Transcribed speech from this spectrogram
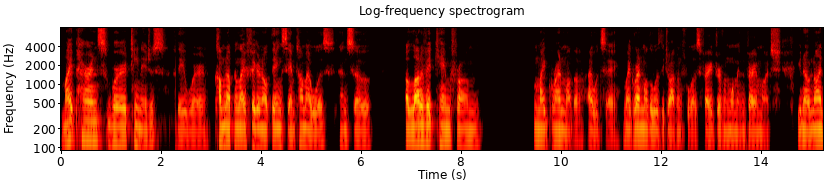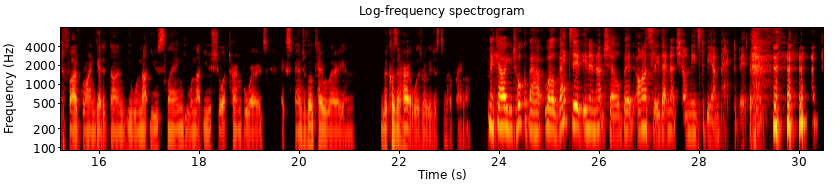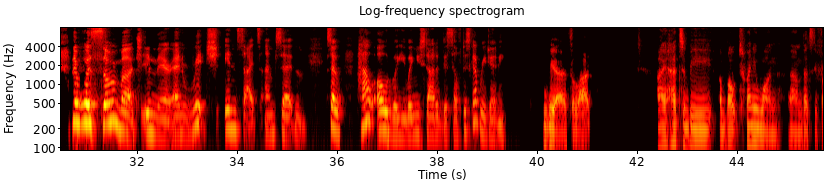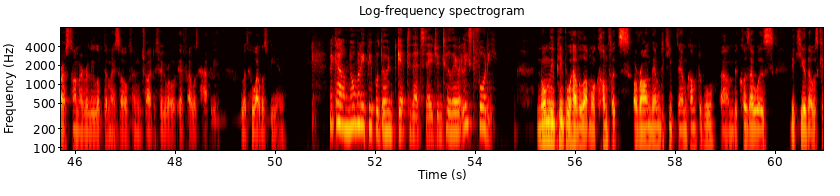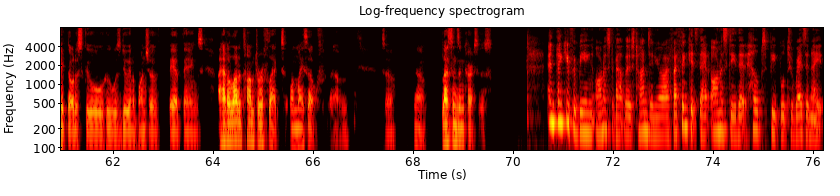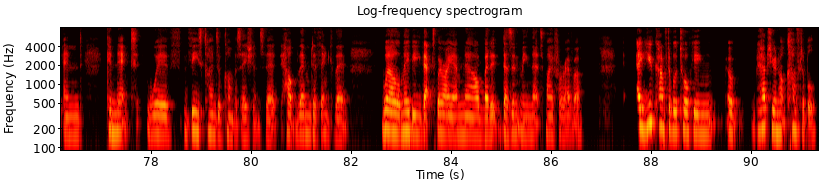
My parents were teenagers. They were coming up in life, figuring out things, same time I was. And so a lot of it came from my grandmother, I would say. My grandmother was the driving force, very driven woman, very much you know, nine to five grind, get it done. You will not use slang. You will not use short term words. Expand your vocabulary. And because it hurt was really just a no brainer. Mikal, you talk about, well, that's it in a nutshell, but honestly, that nutshell needs to be unpacked a bit. there was so much in there and rich insights, I'm certain. So, how old were you when you started this self discovery journey? Yeah, it's a lot. I had to be about 21. Um, that's the first time I really looked at myself and tried to figure out if I was happy with who I was being. Mikal, normally people don't get to that stage until they're at least 40. normally people have a lot more comforts around them to keep them comfortable. Um, because I was the kid that was kicked out of school, who was doing a bunch of bad things, I had a lot of time to reflect on myself. Um, so, yeah, blessings and curses. And thank you for being honest about those times in your life. I think it's that honesty that helps people to resonate and connect with these kinds of conversations that help them to think that, well, maybe that's where I am now, but it doesn't mean that's my forever. Are you comfortable talking? Or perhaps you're not comfortable,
